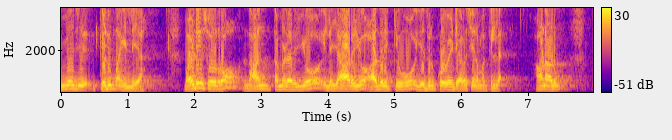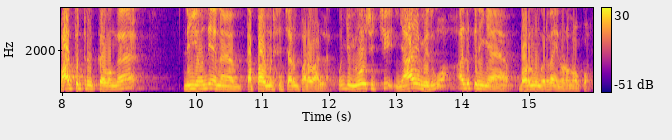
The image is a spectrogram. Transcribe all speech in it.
இமேஜ் கெடுமா இல்லையா? மறுபடியும் சொல்கிறோம் நான் தமிழரையோ இல்லை யாரையோ ஆதரிக்கவோ எதிர்க்கோ வேண்டிய அவசியம் நமக்கு இல்லை. ஆனாலும் பார்த்துட்டு இருக்கவங்க நீங்கள் வந்து என்னை தப்பாக விமர்சித்தாலும் பரவாயில்ல. கொஞ்சம் யோசித்து நியாயம் எதுவோ அதுக்கு நீங்கள் வரணுங்கிறது தான் என்னோட நோக்கம்.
